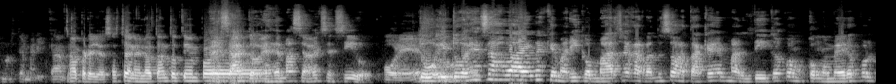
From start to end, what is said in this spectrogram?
norteamericana. No, pero ya sostenerlo tanto tiempo. Exacto, es demasiado excesivo. Por eso. Tú, y tú ves esas vainas que, marico, marcha agarrando esos ataques malditos con, con Homero por-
